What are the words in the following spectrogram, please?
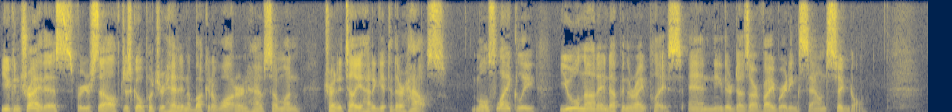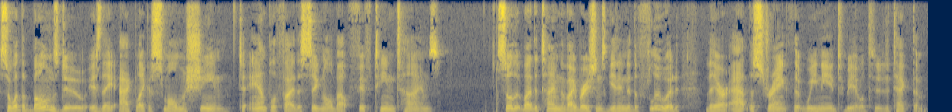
You can try this for yourself. Just go put your head in a bucket of water and have someone try to tell you how to get to their house. Most likely, you will not end up in the right place, and neither does our vibrating sound signal. So, what the bones do is they act like a small machine to amplify the signal about 15 times so that by the time the vibrations get into the fluid, they are at the strength that we need to be able to detect them.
